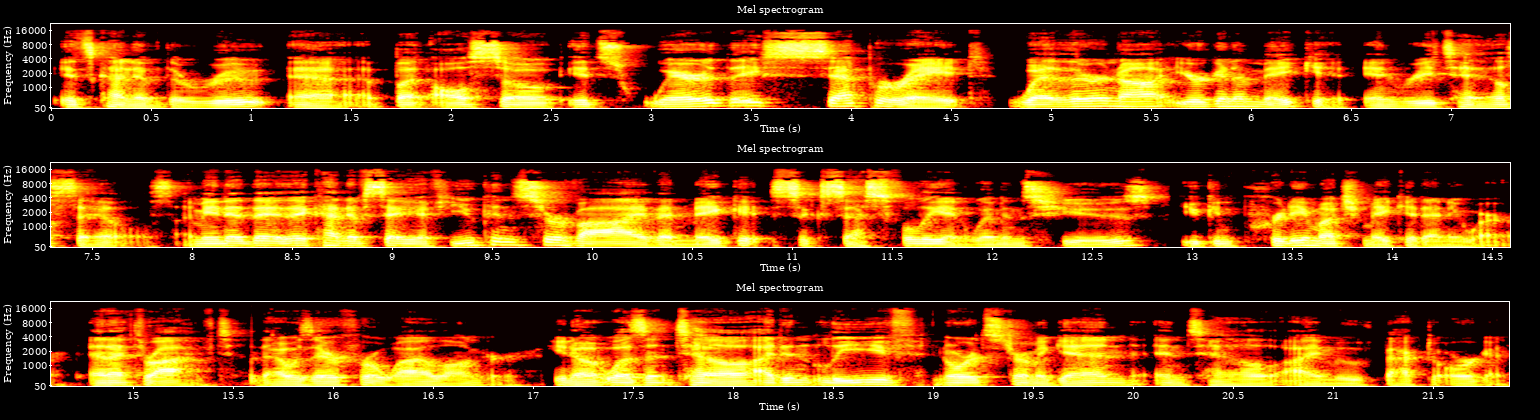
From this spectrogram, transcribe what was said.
It's kind of the root, uh, but also it's where they separate whether or not you're going to make it in retail sales. I mean, they they kind of say if you can survive and make it successfully in women's shoes, you can pretty much make it anywhere. And I thrived. I was there for a while longer. You know, it wasn't till I didn't leave Nordstrom again until I moved back to Oregon.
